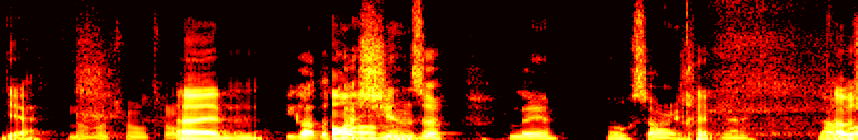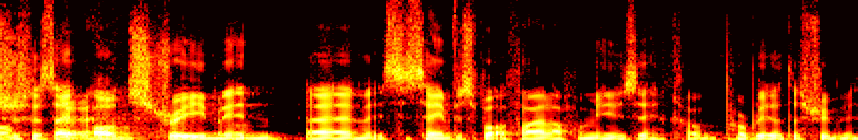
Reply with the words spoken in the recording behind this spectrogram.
yeah. Not much more to. Um, You got the questions up, Liam? Oh, sorry. No, I was go just going to say on streaming, um, it's the same for Spotify and Apple Music, and probably other streaming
